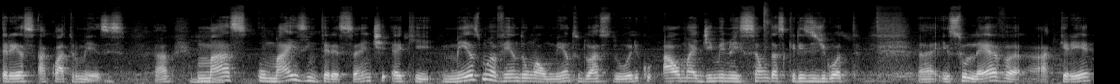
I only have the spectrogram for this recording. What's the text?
3 a 4 meses. Tá? Uhum. Mas o mais interessante é que, mesmo havendo um aumento do ácido úrico, há uma diminuição das crises de gota. Uh, isso leva a crer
